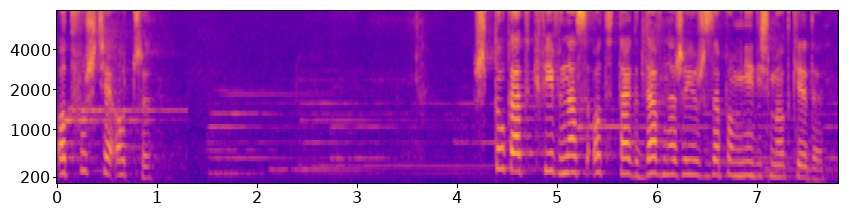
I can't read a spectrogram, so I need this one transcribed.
otwórzcie oczy. Sztuka tkwi w nas od tak dawna, że już zapomnieliśmy od kiedy.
